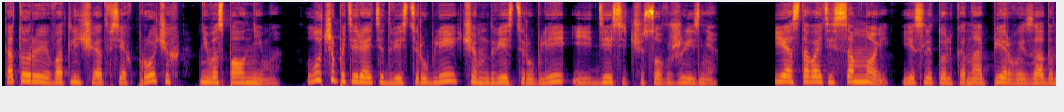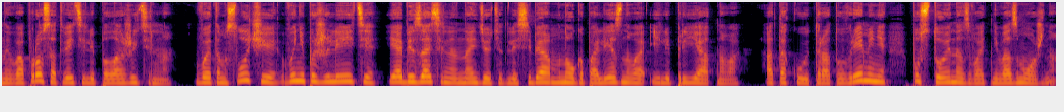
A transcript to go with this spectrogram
которые, в отличие от всех прочих, невосполнимы. Лучше потеряйте 200 рублей, чем 200 рублей и 10 часов жизни. И оставайтесь со мной, если только на первый заданный вопрос ответили положительно. В этом случае вы не пожалеете и обязательно найдете для себя много полезного или приятного, а такую трату времени пустой назвать невозможно.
